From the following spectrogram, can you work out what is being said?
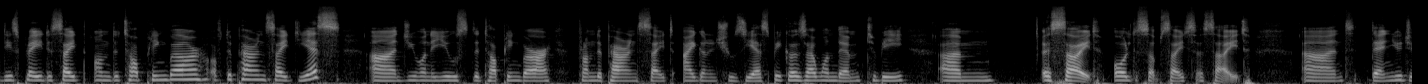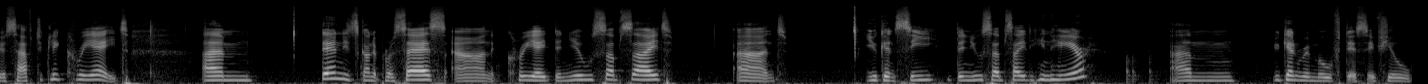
display the site on the top link bar of the parent site? Yes. Uh, do you want to use the top link bar from the parent site? I'm going to choose yes because I want them to be um, aside, all the subsites aside. And then you just have to click create. Um, then it's going to process and create the new subsite and you can see the new subsite in here. Um, you can remove this if you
